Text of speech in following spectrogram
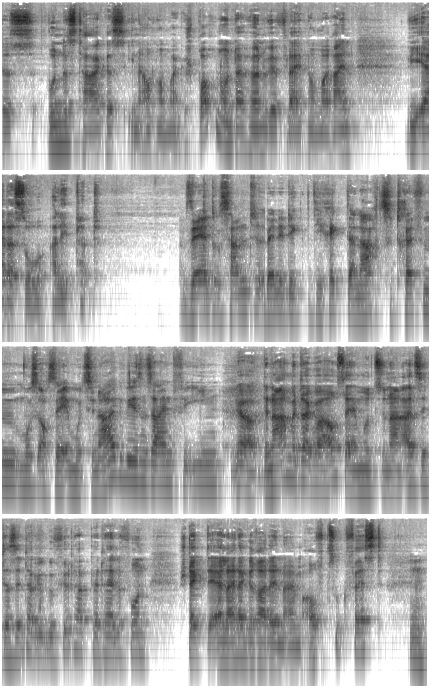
des Bundestages ihn auch nochmal gesprochen und da hören wir vielleicht nochmal rein, wie er das so erlebt hat. Sehr interessant, Benedikt direkt danach zu treffen, muss auch sehr emotional gewesen sein für ihn. Ja, der Nachmittag war auch sehr emotional. Als ich das Interview geführt habe per Telefon, steckte er leider gerade in einem Aufzug fest. Mhm.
